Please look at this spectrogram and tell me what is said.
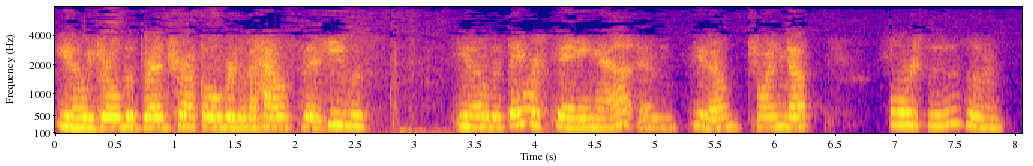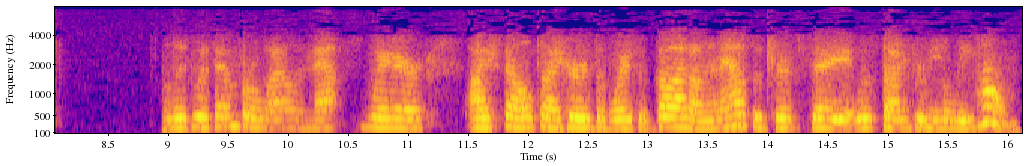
you know, we drove the bread truck over to the house that he was, you know, that they were staying at, and you know, joined up forces and lived with them for a while. And that's where I felt I heard the voice of God on an acid trip say it was time for me to leave home.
